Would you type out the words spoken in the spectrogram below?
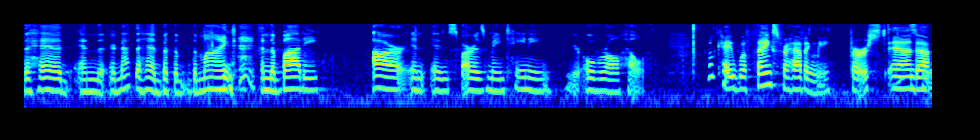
the head and the, or not the head, but the, the mind and the body are in, in as far as maintaining your overall health. Okay, well, thanks for having me first. And uh,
